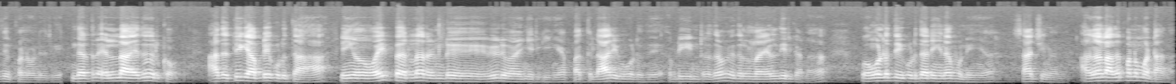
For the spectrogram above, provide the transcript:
இது பண்ண வேண்டியிருக்கு. இந்த இடத்துல எல்லா இதுவும் இருக்கும். அதை தூக்கி அப்படியே கொடுத்தா நீங்கள் உங்கள் ஒய்ஃப் பேரில் ரெண்டு வீடு வாங்கியிருக்கீங்க பத்து லாரி ஓடுது அப்படின்றதும் இதில் நான் எழுதியிருக்கேன்னா உங்கள்ட்ட தூக்கி கொடுத்தா நீங்கள் என்ன பண்ணுவீங்க? சாட்சி நான் அதனால் அதை பண்ண மாட்டாங்க.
